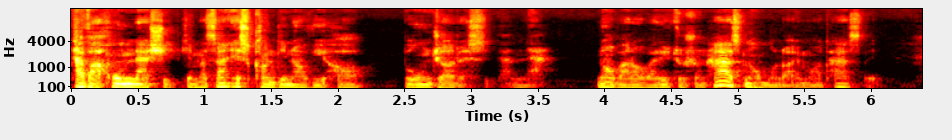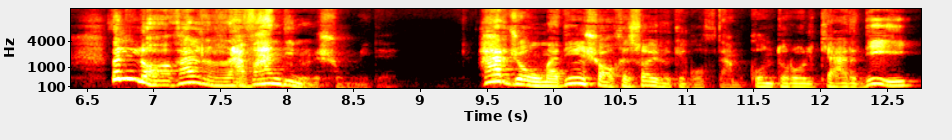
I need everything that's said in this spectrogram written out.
توهم نشید که مثلا اسکاندیناوی ها به اونجا رسیدن. نه. نابرابری توشون هست ناملایمات هست. ولی لاقل روند اینو نشون میده. هر جا اومدی این شاخصهایی رو که گفتم کنترل کردی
